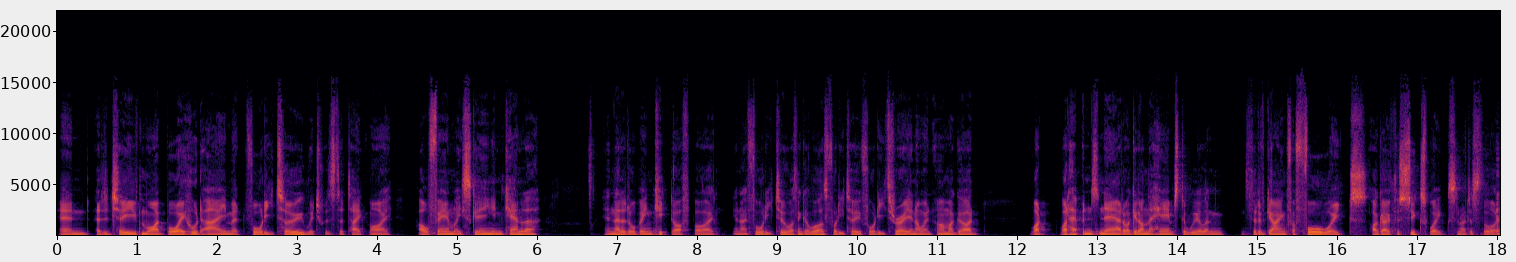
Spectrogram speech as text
and had achieved my boyhood aim at 42, which was to take my whole family skiing in Canada. And that had all been kicked off by, you know, 42, I think it was, 42, 43. And I went, oh my God, what, what happens now? Do I get on the hamster wheel and instead of going for four weeks, I go for six weeks? And I just thought,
